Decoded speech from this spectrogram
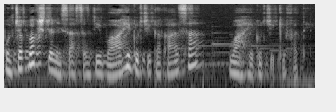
ਪੁਲਚਕ ਬਖਸ਼ ਦੇਣੀ ਸਾਸੰਗ ਜੀ। ਵਾਹਿਗੁਰੂ ਜੀ ਕਾ ਖਾਲਸਾ, ਵਾਹਿਗੁਰੂ ਜੀ ਕੀ ਫਤਿਹ।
